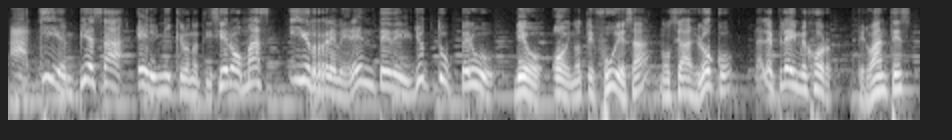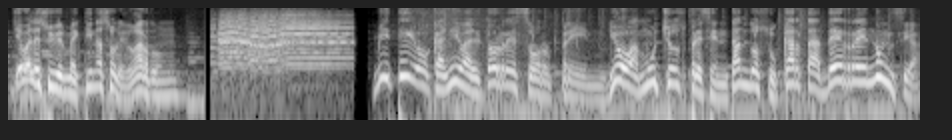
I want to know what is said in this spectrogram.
aquí empieza el micronoticiero más irreverente del YouTube Perú. Diego, hoy no te fugues, ¿ah? No seas loco. Dale play mejor. Pero antes, llévale su ivermectina Sol Eduardo. Mi tío Caníbal Torres sorprendió a muchos presentando su carta de renuncia.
